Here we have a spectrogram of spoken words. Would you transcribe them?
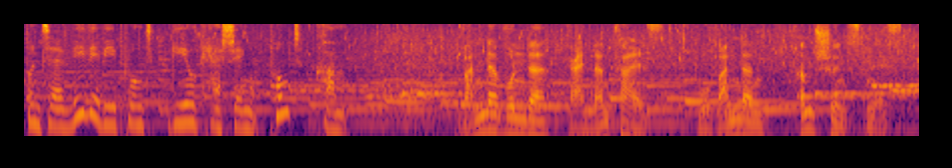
unter www.geocaching.com. Wanderwunder Rheinland-Pfalz, wo Wandern am schönsten ist.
